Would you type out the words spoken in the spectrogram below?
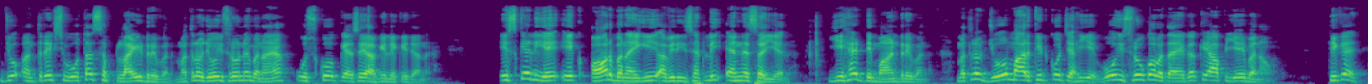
जो अंतरिक्ष वो था सप्लाई ड्रिवन मतलब जो इसरो ने बनाया, उसको कैसे आगे लेके जाना है। इसके लिए एक और बनाएगी अभी recently N S I L ये है डिमांड ड्रिवन मतलब जो मार्केट को चाहिए, वो इसरो को बताएगा कि आप ये बनाओ। ठीक है?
